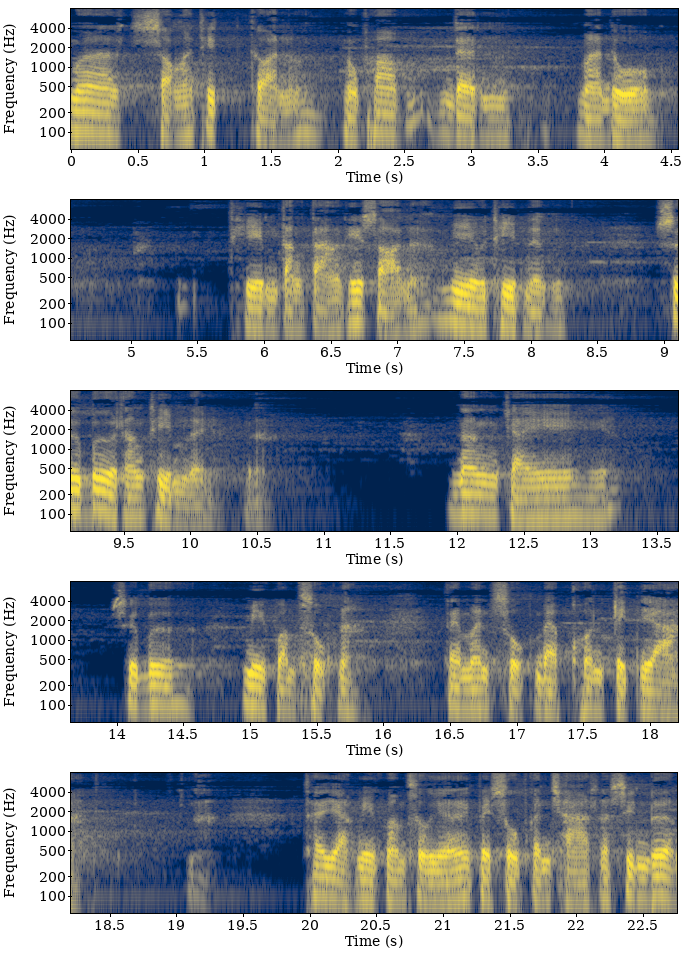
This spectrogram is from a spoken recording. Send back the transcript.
เมื่อสองอาทิตย์ก่อนหลวงพ่อเดิน มาดูทีมต่างๆ ที่สอนมีอยู่ทีมหนึ่ง ซื่อบื้อทั้งทีมเลยนั่งใจซื่อบื้อมีความสุขนะ แต่มันสุขแบบคนติดยา ถ้าอยากมีความสุขอย่างนั้นไปสูบกัญชาซะสิ้นเรื่อง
